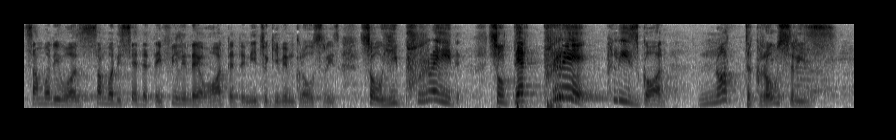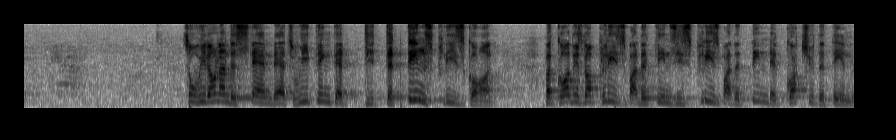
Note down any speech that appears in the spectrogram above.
Somebody was somebody said that they feel in their heart that they need to give him groceries. So he prayed. So that prayer pleased God, not the groceries. So we don't understand that. We think that the, the things please God. But God is not pleased by the things, He's pleased by the thing that got you the thing.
